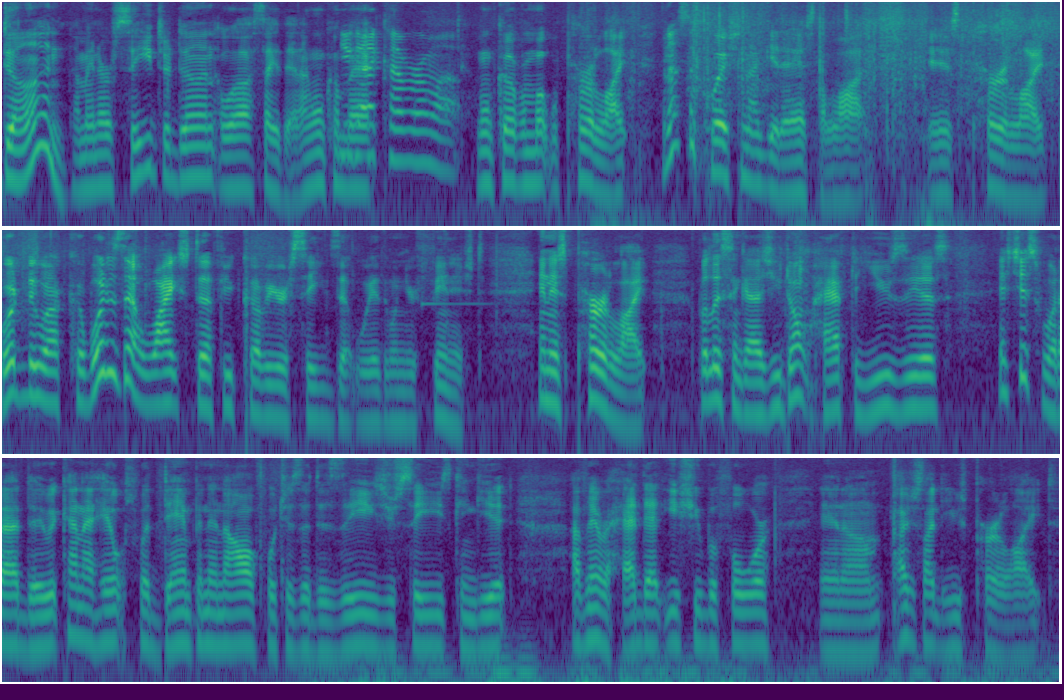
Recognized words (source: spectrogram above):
done. I mean, our seeds are done. Well, I say that. I'm gonna come you back. You gotta cover them up. I'm gonna cover them up with perlite, and that's the question I get asked a lot. Is perlite? What do I? What is that white stuff you cover your seeds up with when you're finished? And it's perlite. But listen, guys, you don't have to use this. It's just what I do. It kind of helps with dampening off, which is a disease your seeds can get. I've never had that issue before, and um, I just like to use perlite.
